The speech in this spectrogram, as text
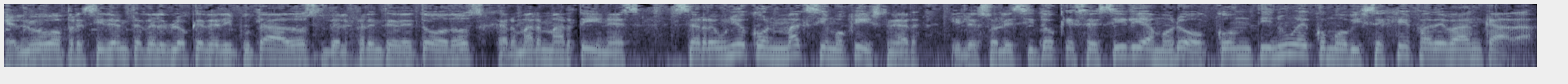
El nuevo presidente del bloque de diputados del Frente de Todos, Germán Martínez, se reunió con Máximo Kirchner y le solicitó que Cecilia Moró continúe como vicejefa de bancada.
